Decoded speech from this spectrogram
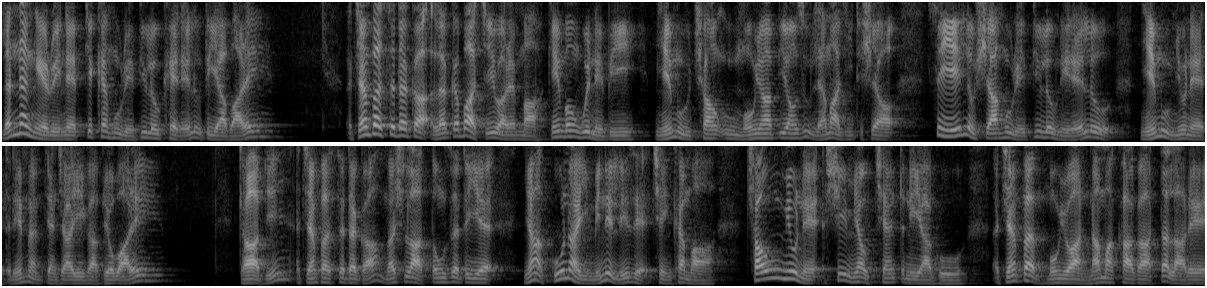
လက်နက်ငယ်တွေနဲ့ပစ်ခတ်မှုတွေပြုလုပ်ခဲ့တယ်လို့သိရပါတယ်။အကြမ်းဖက်စစ်တပ်ကအလကပကြေးရွာထဲမှာကင်းပုံးဝစ်နေပြီးမြင်းမှုချောင်းဦးမုံရွာပြည်အောင်စုလမ်းမကြီးတစ်လျှောက် စစ်ရေးလှုပ်ရှားမှုတွေပြုလုပ်နေတယ်လို့မြင်းမှုမြို့နယ်သတင်းမှန်ပြန်ကြားရေးကပြောပါတယ်။ဒါအပြင်အကြမ်းဖက်စစ်တပ်ကမတ်လ31ရက်ည9:40မိနစ်40အချိန်ခန့်မှာချောင်းဦးမြို့နယ်အရှိမြောက်ချမ်းတနေရာကိုအကြမ်းဖက်မုံရွာနာမခါကတက်လာတဲ့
